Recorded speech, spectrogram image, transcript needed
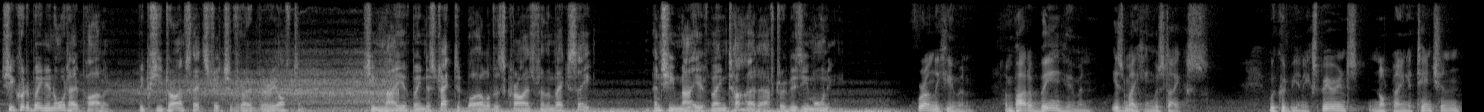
She could have been in autopilot because she drives that stretch of road very often. She may have been distracted by Oliver's cries from the back seat, and she may have been tired after a busy morning. We're only human, and part of being human is making mistakes. We could be inexperienced, not paying attention,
